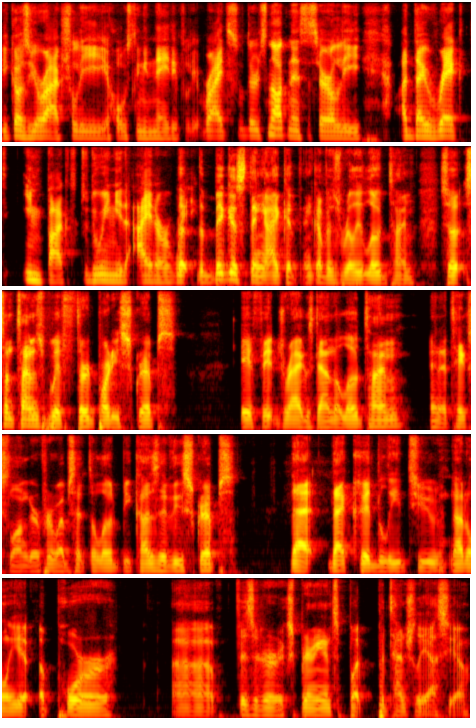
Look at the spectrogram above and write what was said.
because you're actually hosting it natively, right? So there's not necessarily a direct impact to doing it either way. The, the biggest thing I could think of is really load time. So sometimes with third party scripts, if it drags down the load time and it takes longer for a website to load because of these scripts, that that could lead to not only a, a poor uh, visitor experience but potentially SEO.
